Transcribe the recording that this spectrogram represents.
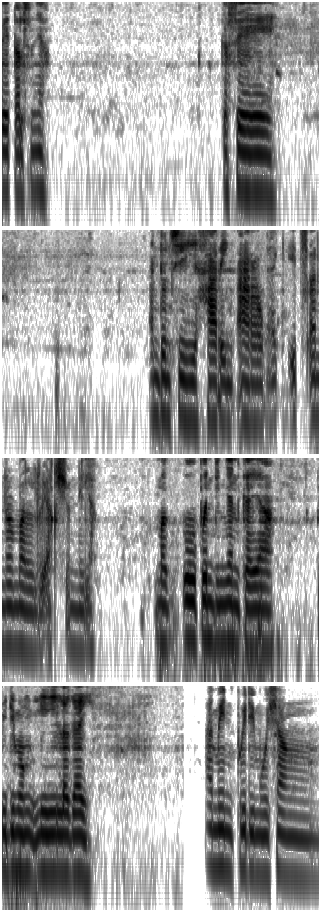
petals niya kasi andun si Haring Araw. Like, it's a normal reaction nila. Mag-open din yan kaya pwede mong ilagay. I mean, pwede mo siyang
